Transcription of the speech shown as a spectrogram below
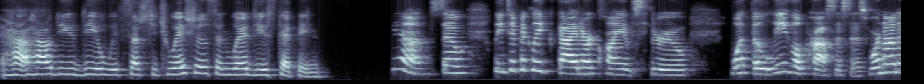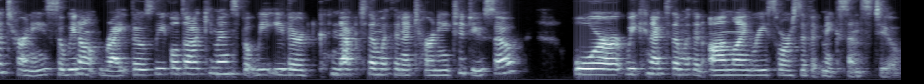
how, how do you deal with such situations and where do you step in yeah so we typically guide our clients through what the legal process is. We're not attorneys, so we don't write those legal documents, but we either connect them with an attorney to do so, or we connect them with an online resource if it makes sense to.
